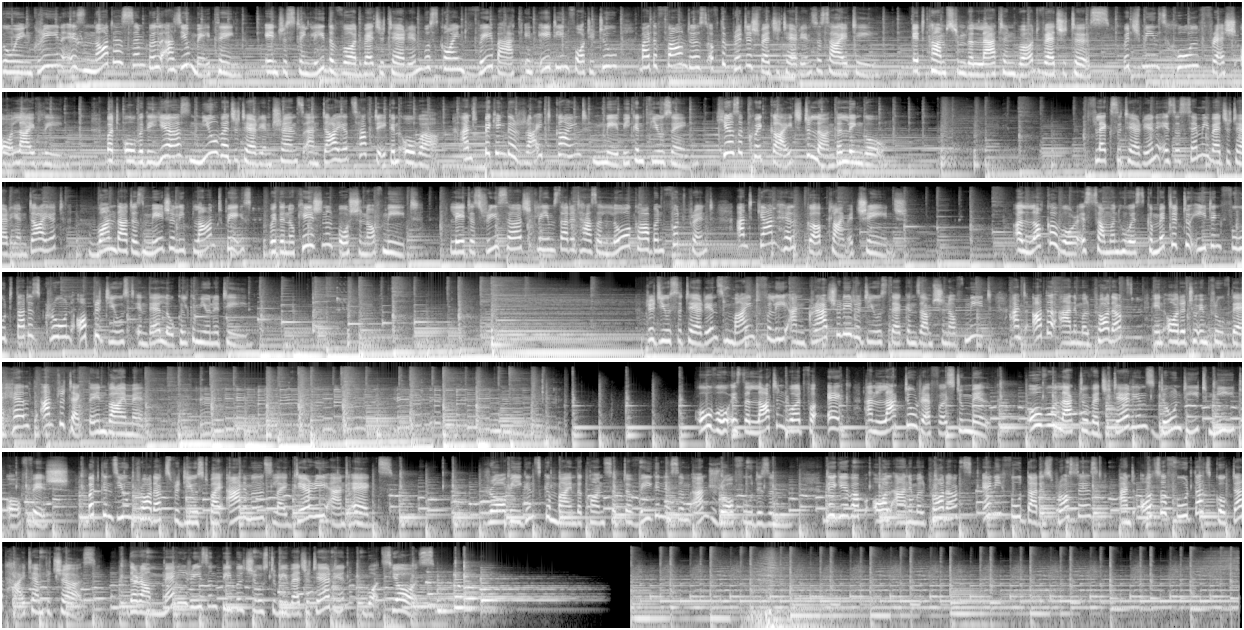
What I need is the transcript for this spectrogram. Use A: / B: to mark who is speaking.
A: Going green is not as simple as you may think. Interestingly, the word vegetarian was coined way back in 1842 by the founders of the British Vegetarian Society. It comes from the Latin word vegetus, which means whole, fresh or lively. But over the years, new vegetarian trends and diets have taken over, and picking the right kind may be confusing. Here's a quick guide to learn the lingo. Flexitarian is a semi-vegetarian diet, one that is majorly plant-based with an occasional portion of meat. Latest research claims that it has a lower carbon footprint and can help curb climate change. A locavore is someone who is committed to eating food that is grown or produced in their local community. Reducetarians mindfully and gradually reduce their consumption of meat and other animal products in order to improve their health and protect the environment. Ovo is the Latin word for egg and lacto refers to milk. Ovo-lacto vegetarians don't eat meat or fish, but consume products produced by animals like dairy and eggs. Raw vegans combine the concept of veganism and raw foodism. They give up all animal products, any food that is processed, and also food that's cooked at high temperatures. There are many reasons people choose to be vegetarian. What's yours?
